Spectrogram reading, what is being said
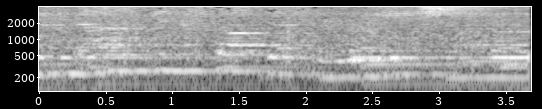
The mountains of desperation.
